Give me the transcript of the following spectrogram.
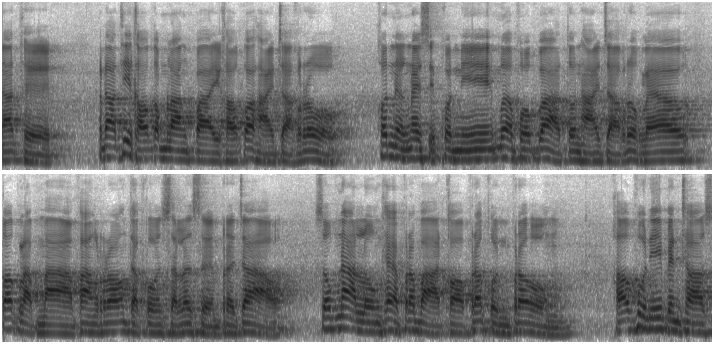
ณะเถิด ขณะที่เขากำลังไปเขาก็หายจากโรค คนหนึ่งในสิบคนนี้เมื่อพบว่าตนหายจากโรคแล้ว ก็กลับมาพังร้องตะโกนสรรเสริญพระเจ้าซบหน้าลงแทบพระบาทขอบพระคุณพระองค์ เขาผู้นี้เป็นชาวส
